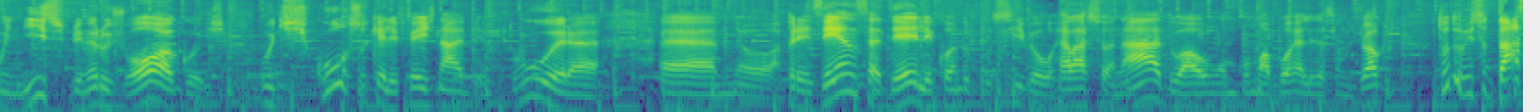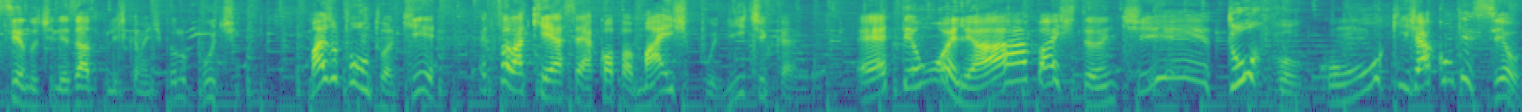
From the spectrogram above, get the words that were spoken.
o início, os primeiros jogos, o discurso que ele fez na abertura, é, a presença dele, quando possível, relacionado a uma boa realização dos jogos, tudo isso está sendo utilizado politicamente pelo Putin. Mas o ponto aqui é que falar que essa é a Copa mais política é ter um olhar bastante turvo com o que já aconteceu.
